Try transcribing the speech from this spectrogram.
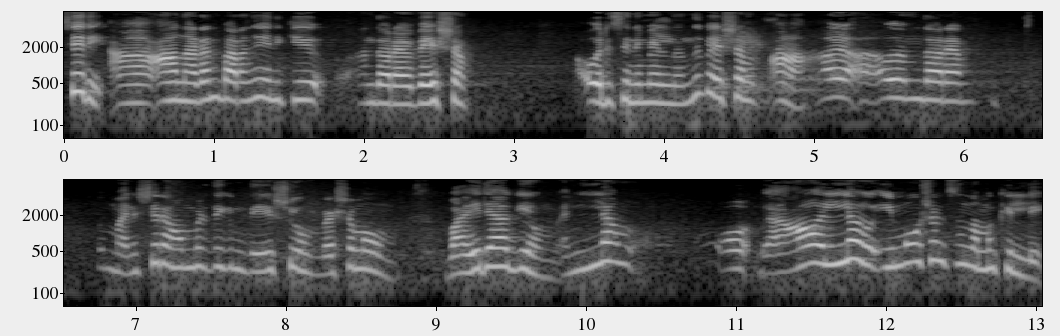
ശരി ആ നടൻ പറഞ്ഞ് എനിക്ക് എന്താ പറയുക വേഷം ഒരു സിനിമയിൽ നിന്ന് വേഷം ആ, എന്താ പറയുക മനുഷ്യരാകുമ്പോഴത്തേക്കും ദേഷ്യവും വിഷമവും വൈരാഗ്യവും എല്ലാം ആ എല്ലാ ഇമോഷൻസും നമുക്കില്ലേ?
